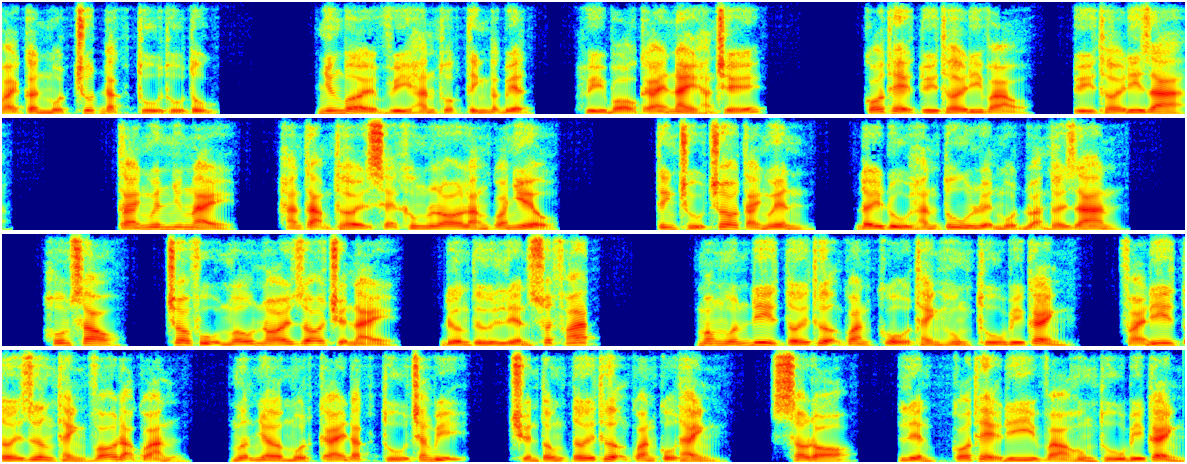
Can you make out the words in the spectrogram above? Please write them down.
phải cần một chút đặc thù thủ tục. Nhưng bởi vì hắn thuộc tính đặc biệt, hủy bỏ cái này hạn chế. Có thể tùy thời đi vào, tùy thời đi ra. Tài nguyên như này hắn tạm thời sẽ không lo lắng quá nhiều. Tinh chủ cho tài nguyên, đầy đủ hắn tu luyện một đoạn thời gian. Hôm sau, cho phụ mẫu nói rõ chuyện này, đường từ liền xuất phát. Mong muốn đi tới thượng quan cổ thành hung thú bí cảnh, phải đi tới dương thành võ đạo quán, mượn nhờ một cái đặc thù trang bị, truyền tống tới thượng quan cổ thành, sau đó, liền có thể đi vào hung thú bí cảnh.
